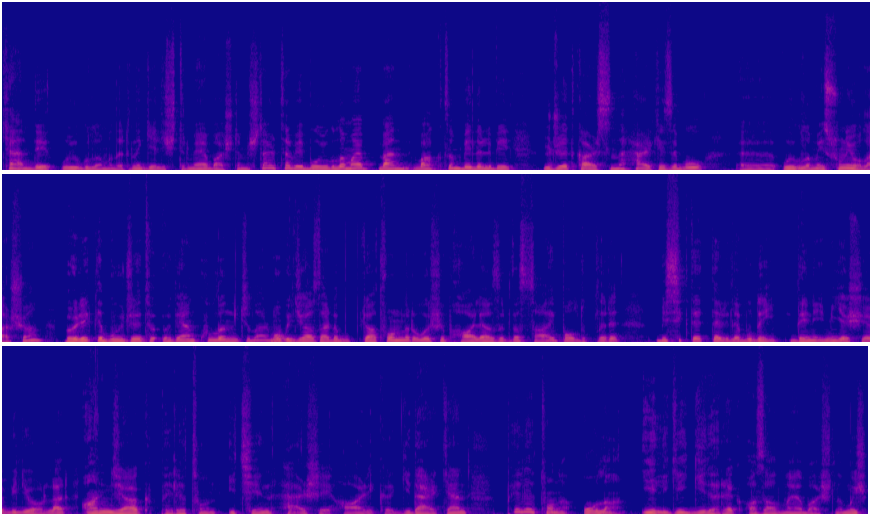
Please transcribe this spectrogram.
kendi uygulamalarını geliştirmeye başlamışlar. Tabii bu uygulamaya ben baktım belirli bir ücret karşısında herkese bu e, uygulamayı sunuyorlar şu an. Böylelikle bu ücreti ödeyen kullanıcılar mobil cihazlarda bu platformlara ulaşıp hali hazırda sahip oldukları bisikletler ile bu deneyimi yaşayabiliyorlar. Ancak Peloton için her şey harika giderken Peloton'a olan ilgi giderek azalmaya başlamış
